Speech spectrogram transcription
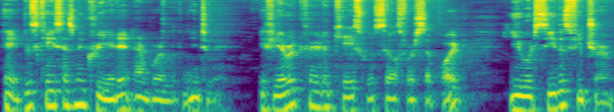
hey, this case has been created and we're looking into it. If you ever create a case with Salesforce support, you would see this feature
